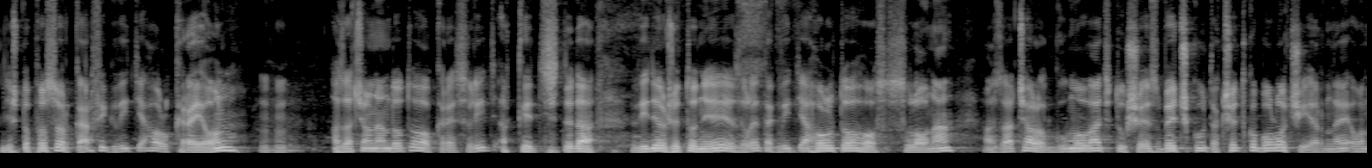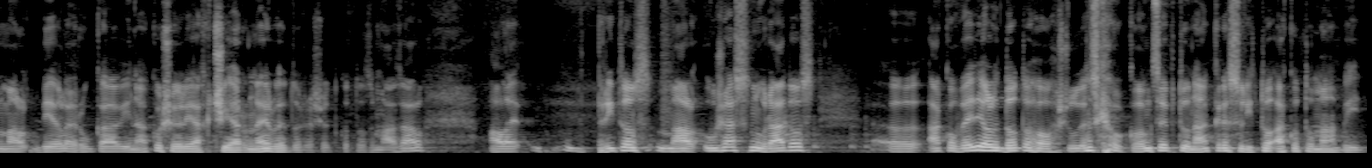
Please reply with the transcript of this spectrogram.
Kdežto profesor Karfik vyťahol krejon a začal nám do toho kresliť a keď teda videl, že to nie je zle, tak vyťahol toho slona a začal gumovať tú 6 tak všetko bolo čierne. On mal biele rukávy na košeliach čierne, pretože všetko to zmazal. Ale pritom mal úžasnú radosť, ako vedel do toho študentského konceptu nakresliť to, ako to má byť.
